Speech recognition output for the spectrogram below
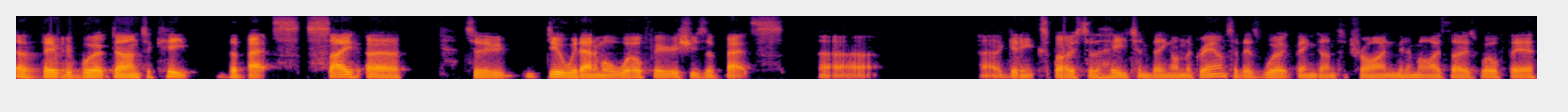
a, fair bit of work done to keep the bats safe, uh, to deal with animal welfare issues of bats uh, getting exposed to the heat and being on the ground. So there's work being done to try and minimise those welfare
